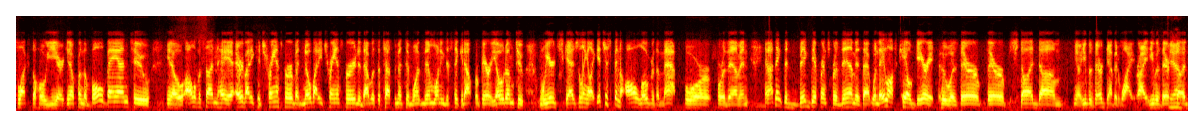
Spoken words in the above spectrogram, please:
flux the whole year. You know, from the bowl ban to, you know, all of a sudden, hey, everybody could transfer, but nobody transferred. That was a testament to one, them wanting to stick it out for Barry Odom to weird scheduling. Like it's just been all over the map for for them. And and I think the big difference for them is that when they lost Cale Garrett, who was their their stud um, you know, he was their Devin White, right? He was their yeah, stud,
